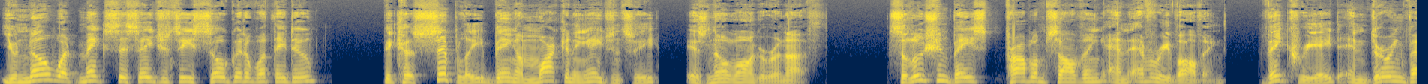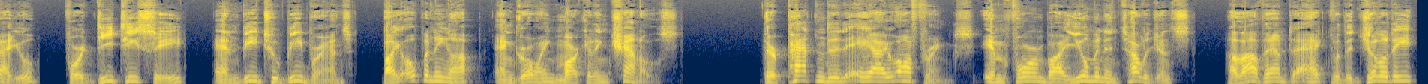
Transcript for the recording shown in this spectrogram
You know what makes this agency so good at what they do? Because simply being a marketing agency is no longer enough. Solution based, problem solving, and ever evolving, they create enduring value for DTC and B2B brands by opening up and growing marketing channels. Their patented AI offerings, informed by human intelligence, allow them to act with agility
